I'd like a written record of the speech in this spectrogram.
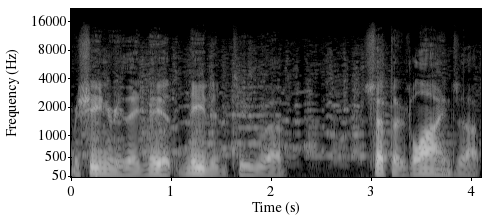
machinery they need, needed to uh, set those lines up.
